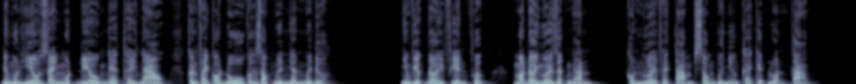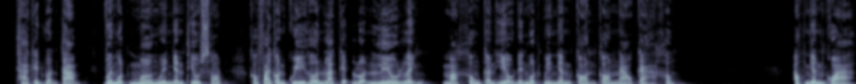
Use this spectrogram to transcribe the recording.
Nếu muốn hiểu dành một điều nghe thấy nào, cần phải có đủ các dọc nguyên nhân mới được. Nhưng việc đời phiền phức mà đời người rất ngắn con người phải tạm sống với những cái kết luận tạm. Thà kết luận tạm với một mớ nguyên nhân thiếu sót, có phải còn quý hơn là kết luận liều lĩnh mà không cần hiểu đến một nguyên nhân còn con nào cả không? Óc nhân quả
